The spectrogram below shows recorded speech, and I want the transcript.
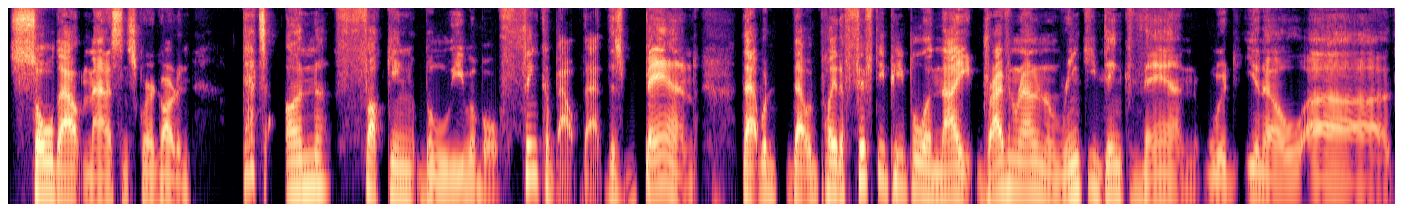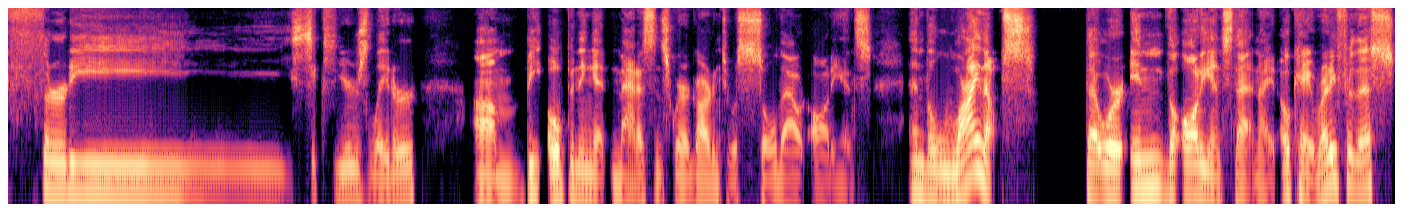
sold out Madison Square Garden. That's unfucking believable. Think about that. This band that would that would play to 50 people a night driving around in a rinky dink van would you know uh 36 years later um, be opening at Madison Square Garden to a sold out audience. And the lineups that were in the audience that night. Okay, ready for this?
